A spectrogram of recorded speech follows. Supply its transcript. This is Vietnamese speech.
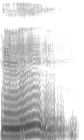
嗯。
